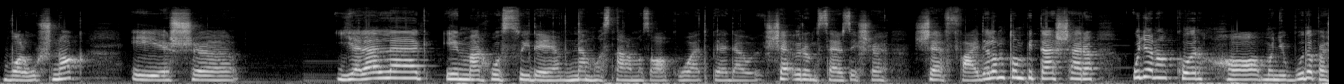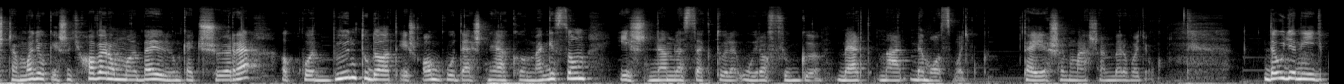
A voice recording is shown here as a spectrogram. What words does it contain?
valósnak, és jelenleg én már hosszú ideje nem használom az alkoholt például se örömszerzésre, se fájdalomtompítására, Ugyanakkor, ha mondjuk Budapesten vagyok, és egy haverommal beülünk egy sörre, akkor bűntudat és aggódás nélkül megiszom, és nem leszek tőle újra függő, mert már nem az vagyok. Teljesen más ember vagyok. De ugyanígy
